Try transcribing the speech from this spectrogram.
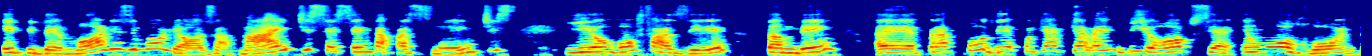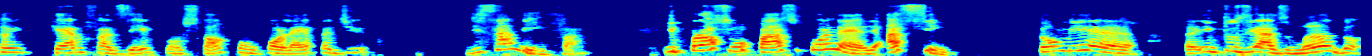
epidermólise bolhosa, mais de 60 pacientes, e eu vou fazer também é, para poder, porque aquela biópsia é um horror, então eu quero fazer só com coleta de, de saliva. E próximo passo, Cornélia, assim, estou me é, entusiasmando,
